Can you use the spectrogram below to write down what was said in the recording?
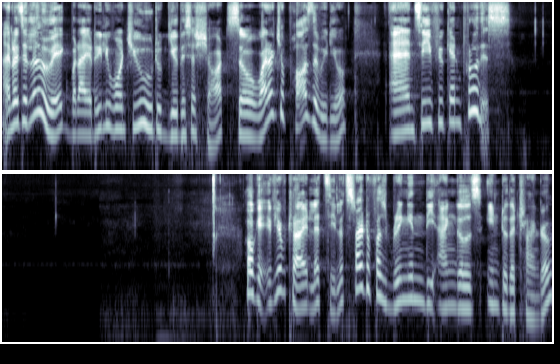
I know it's a little vague, but I really want you to give this a shot. So why don't you pause the video and see if you can prove this. Okay, if you've tried, let's see. Let's try to first bring in the angles into the triangle.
